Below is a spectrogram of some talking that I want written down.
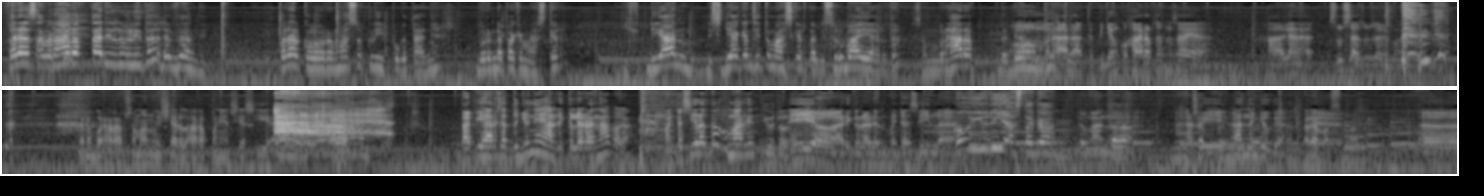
padahal saya berharap tadi Ruli tuh udah bilang nih. Padahal kalau orang masuk lipo katanya baru ndak pakai masker, di- di anu disediakan situ masker tapi suruh bayar tuh. Sama berharap udah bilang Oh begitu. berharap, tapi jangan ku harap sama saya. Hal yang susah susah memang. Karena berharap sama manusia adalah harapan yang sia-sia. Tapi hari satu Juni hari kelahiran apa kak? Pancasila tuh kemarin. Iya, betul. Iya hari kelahiran Pancasila. Oh iya dia astaga. Hmm. Dengan Kita hari anu juga. Ada apa? Eh,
